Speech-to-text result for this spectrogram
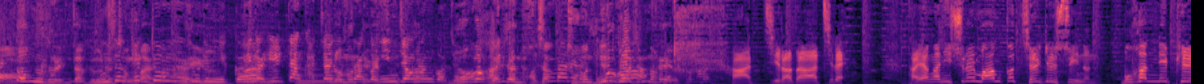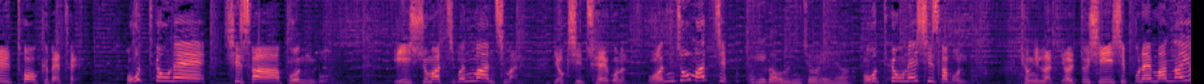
택도 없는 소리입니다. 그거는 무슨 정말. 택도 없는 아유, 소리입니까? 그러니까 일단 가짜 그러면 뉴스한 건? 인정한 거죠. 뭐가 가짜 거짓말을 두분? 뭘 거짓말해요? 아찔하다 아찔해 다양한 이슈를 마음껏 즐길 수 있는 무한 리필 토크 배틀 오태훈의 시사본부 이슈 맛집은 많지만 역시 최고는 원조 맛집 여기가 원조예요. 오태훈의 시사본부 평일 낮 12시 20분에 만나요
